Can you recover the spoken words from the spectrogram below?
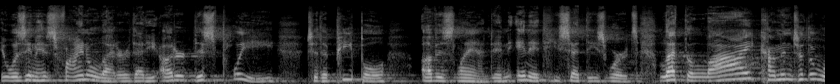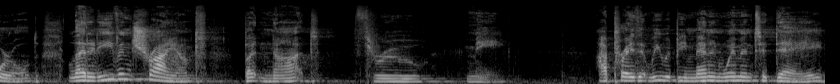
It was in his final letter that he uttered this plea to the people of his land. And in it, he said these words Let the lie come into the world, let it even triumph, but not through me. I pray that we would be men and women today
